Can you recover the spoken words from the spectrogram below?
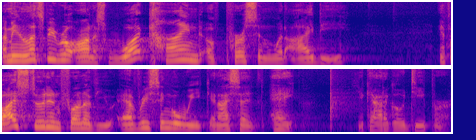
I mean, let's be real honest. What kind of person would I be if I stood in front of you every single week and I said, hey, you got to go deeper?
